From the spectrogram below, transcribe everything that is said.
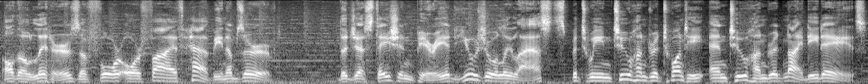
although litters of four or five have been observed. The gestation period usually lasts between 220 and 290 days.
